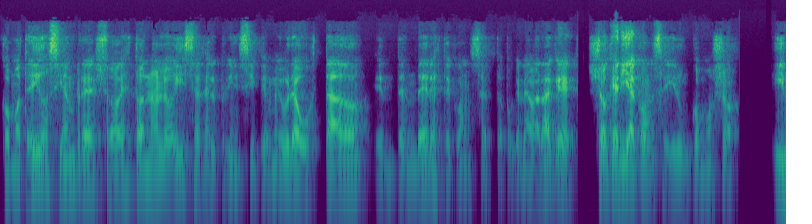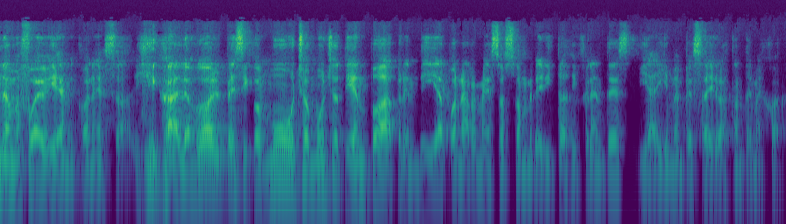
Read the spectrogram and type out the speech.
como te digo siempre, yo esto no lo hice desde el principio. Me hubiera gustado entender este concepto, porque la verdad que yo quería conseguir un como yo. Y no me fue bien con eso. Y a los golpes y con mucho, mucho tiempo aprendí a ponerme esos sombreritos diferentes y ahí me empezó a ir bastante mejor.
